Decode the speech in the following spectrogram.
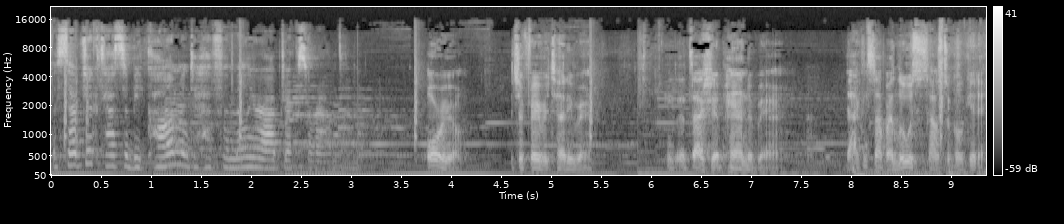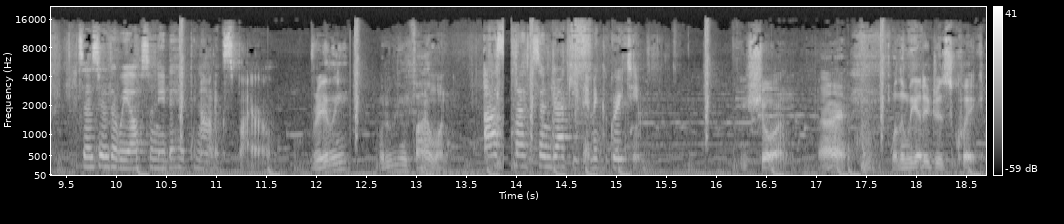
The subject has to be calm and to have familiar objects around them. Oreo, it's your favorite teddy bear. It's actually a panda bear. I can stop by Lewis's house to go get it. It says here that we also need a hypnotic spiral. Really? Where do we even find one? Ask Max and Jackie, they make a great team. You sure? All right. Well, then we gotta do this quick.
